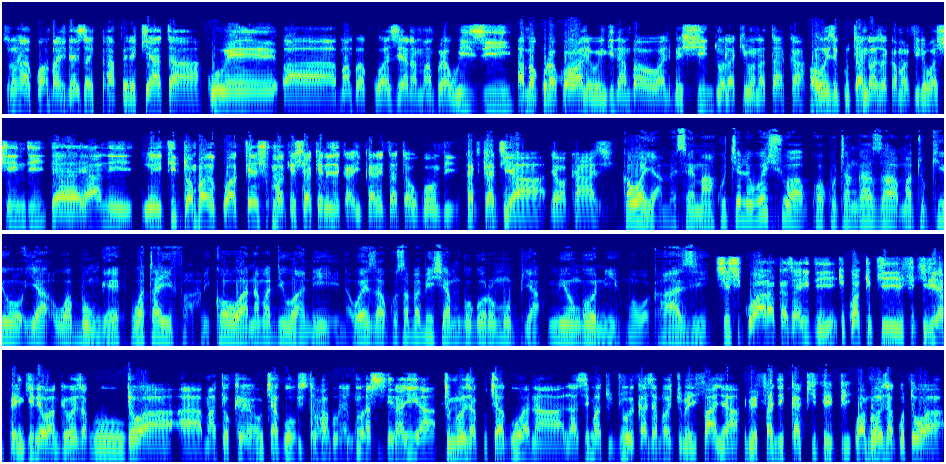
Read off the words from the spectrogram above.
tunaona kwamba inaweza ikapelekea hata kuwe uh, mambo ya kuwaziana mambo ya wizi, ama kunakuwa wale wengine ambao walimeshindwa, lakini wanataka waweze kutangazwa kama vile washindi. Yaani ni kitu ambayo kwa kesho makesho yake inaweza ikaleta hata ugomvi katikati ya, ya wakaazi. Kawaya amesema kucheleweshwa kwa kutangaza matukio ya wabunge wa taifa, mikoa na madiwani visiwani inaweza kusababisha mgogoro mpya miongoni mwa wakazi. Sisi kwa haraka zaidi tulikuwa tukifikiria pengine wangeweza kutoa uh, matokeo ya uchaguzi, sababu unajua sisi raia tumeweza kuchagua na lazima tujue kazi ambayo tumeifanya imefanyika kivipi. Wameweza kutoa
